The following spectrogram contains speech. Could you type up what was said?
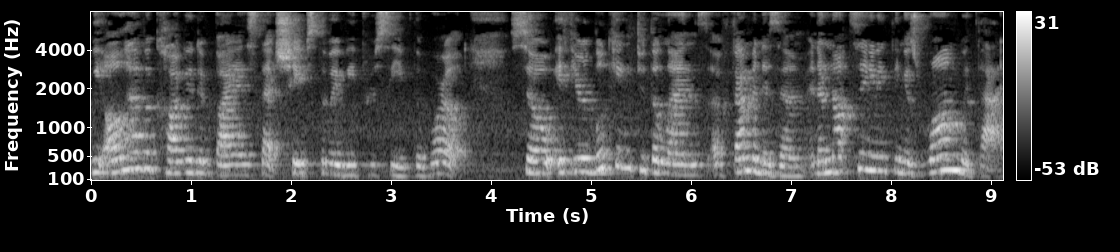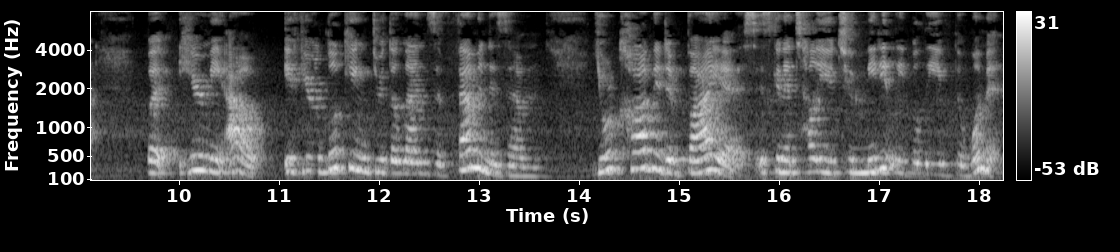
We all have a cognitive bias that shapes the way we perceive the world. So, if you're looking through the lens of feminism, and I'm not saying anything is wrong with that, but hear me out. If you're looking through the lens of feminism, your cognitive bias is going to tell you to immediately believe the woman,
